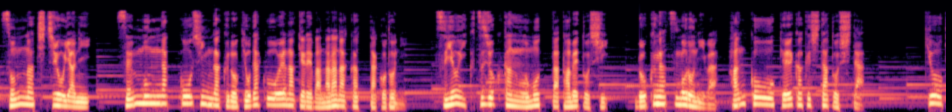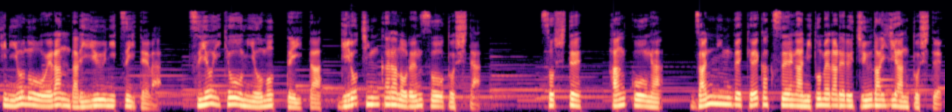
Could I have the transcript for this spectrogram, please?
そんな父親に専門学校進学の許諾を得なければならなかったことに強い屈辱感を持ったためとし6月頃には犯行を計画したとした。凶器に斧を選んだ理由については強い興味を持っていたギロチンからの連想とした。そして犯行が残忍で計画性が認められる重大事案として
